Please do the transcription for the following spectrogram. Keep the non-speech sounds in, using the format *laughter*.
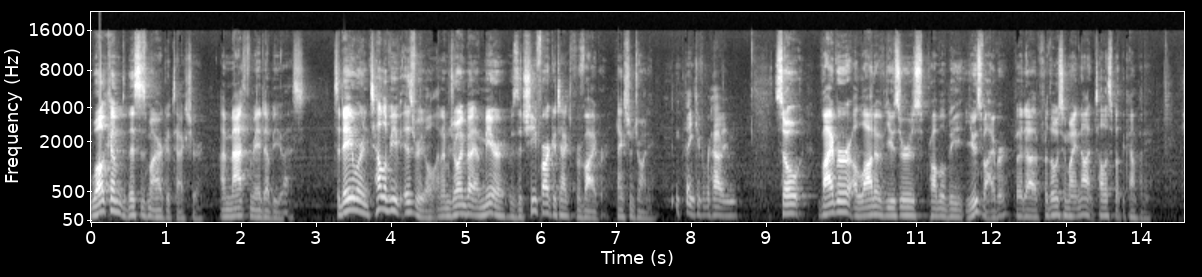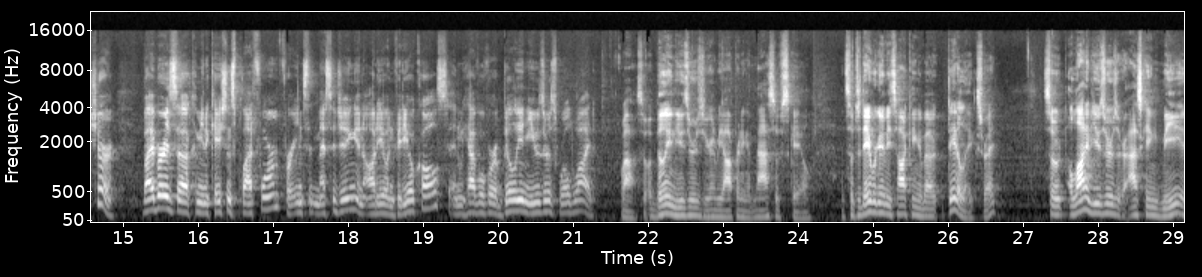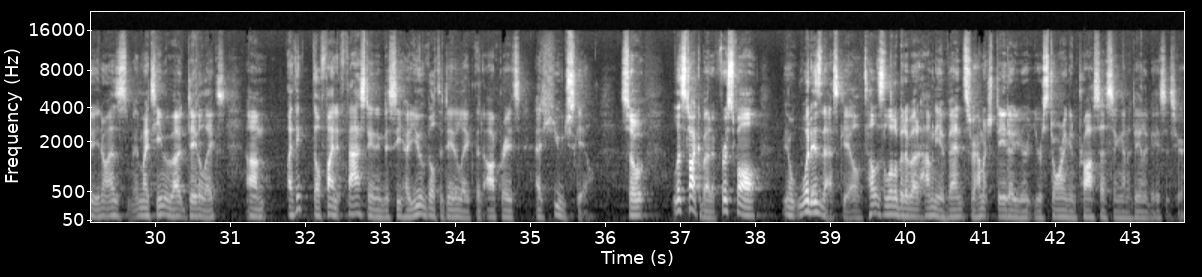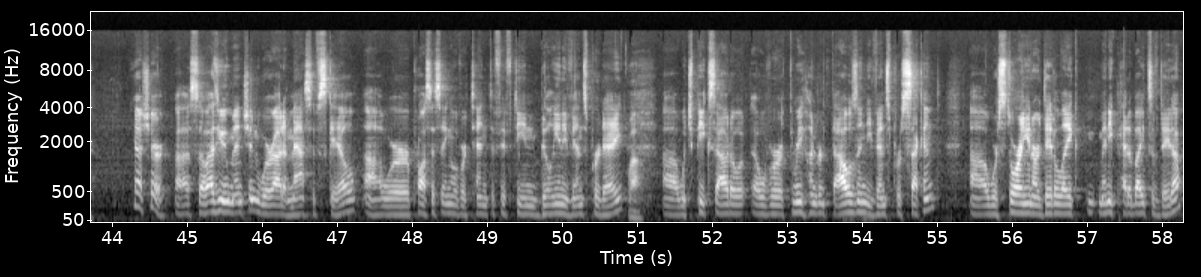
Welcome to This Is My Architecture. I'm Matt from AWS. Today we're in Tel Aviv, Israel, and I'm joined by Amir, who's the chief architect for Viber. Thanks for joining. Thank you for having me. So, Viber, a lot of users probably use Viber, but uh, for those who might not, tell us about the company. Sure. Viber is a communications platform for instant messaging and audio and video calls, and we have over a billion users worldwide. Wow, so a billion users, you're going to be operating at massive scale. And so today we're going to be talking about data lakes, right? So a lot of users are asking me, you know, as and my team about data lakes. Um, I think they'll find it fascinating to see how you have built a data lake that operates at huge scale. So let's talk about it. First of all, you know, what is that scale? Tell us a little bit about how many events or how much data you're, you're storing and processing on a daily basis here. Yeah, sure. Uh, so as you mentioned, we're at a massive scale. Uh, we're processing over 10 to 15 billion events per day, wow. uh, which peaks out over 300,000 events per second. Uh, we're storing in our data lake many petabytes of data.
